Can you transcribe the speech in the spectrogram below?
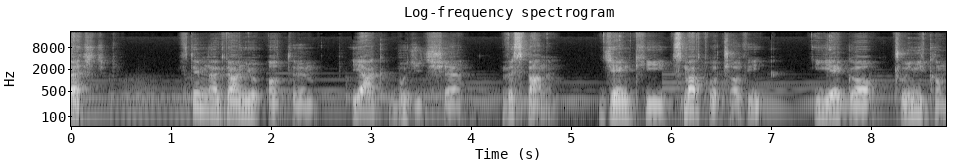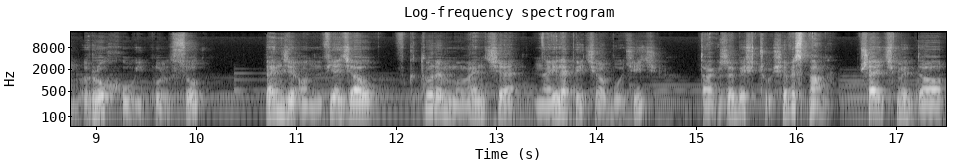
Cześć! W tym nagraniu o tym, jak budzić się wyspanym. Dzięki smartwatchowi i jego czujnikom ruchu i pulsu będzie on wiedział, w którym momencie najlepiej Cię obudzić, tak żebyś czuł się wyspany. Przejdźmy do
